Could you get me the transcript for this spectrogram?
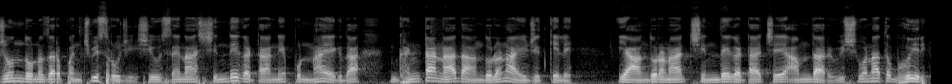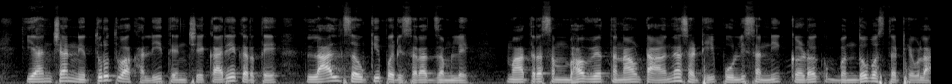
जून दोन हजार पंचवीस रोजी शिवसेना शिंदे गटाने पुन्हा एकदा घंटानाद आंदोलन आयोजित केले. या आंदोलनात शिंदे गटाचे आमदार विश्वनाथ भोईर यांच्या नेतृत्वाखाली त्यांचे कार्यकर्ते लाल चौकी परिसरात जमले. मात्र संभाव्य तणाव टाळण्यासाठी पोलिसांनी कडक बंदोबस्त ठेवला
